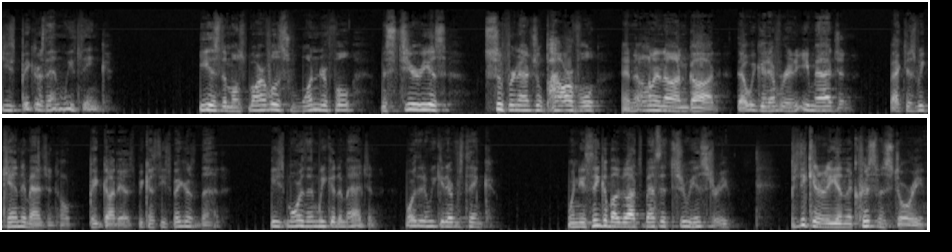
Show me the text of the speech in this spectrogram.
He's bigger than we think. He is the most marvelous, wonderful, mysterious, supernatural, powerful, and on and on God that we could ever imagine. In fact, as we can imagine how big God is, because He's bigger than that. He's more than we could imagine, more than we could ever think. When you think about God's methods through history, particularly in the Christmas story,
